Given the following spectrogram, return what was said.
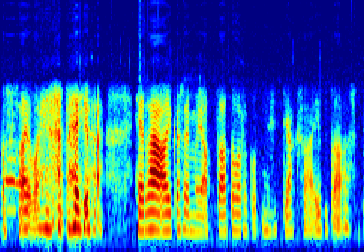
jossain vaiheessa päivää. Herää aikaisemmin ja ottaa torkut, niin sitten jaksaa iltaa asti.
